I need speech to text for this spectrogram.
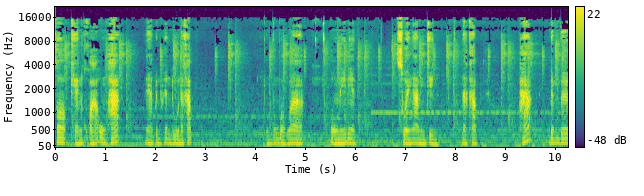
ซอกแขนขวาองค์พระเนี่ยเพื่อนๆดูนะครับ ผมต้องบอกว่าองค์นี้เนี่ยสวยงามจริง ๆนะครับ พระเดิ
